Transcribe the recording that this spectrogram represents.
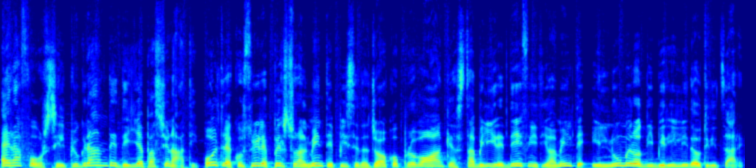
era forse il più grande degli appassionati. Oltre a costruire personalmente piste da gioco, provò anche a stabilire definitivamente il numero di birilli da utilizzare,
